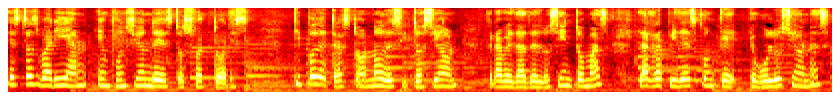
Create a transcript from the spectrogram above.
Estas varían en función de estos factores. Tipo de trastorno de situación, gravedad de los síntomas, la rapidez con que evolucionas,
